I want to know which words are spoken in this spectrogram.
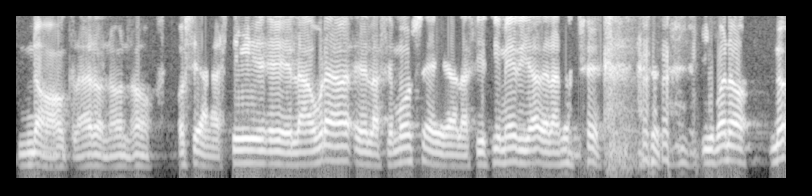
No, claro, no, no. O sea, sí, eh, la obra eh, la hacemos eh, a las diez y media de la noche. y bueno, no,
